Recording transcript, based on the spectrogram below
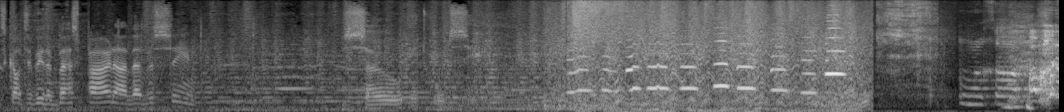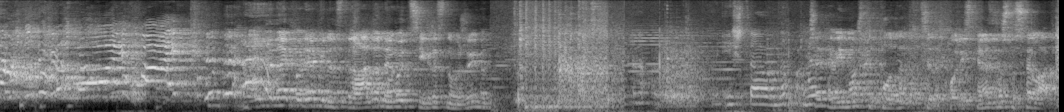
That's got to be the best part I've ever seen. So it would seem. Oh my god. Ovdje neko ne bi nastradao, nemojte se igrat s nožima. I šta onda? Čekaj, vi možete podlatice da koristite, ne znam što sve lako.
